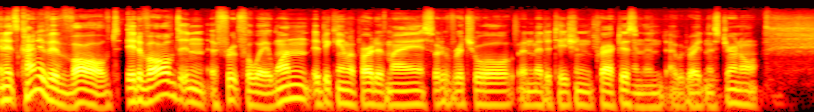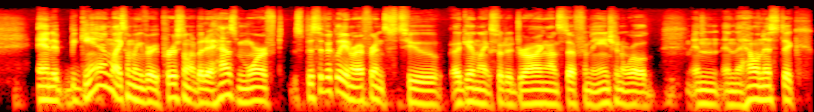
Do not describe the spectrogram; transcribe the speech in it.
And it's kind of evolved. It evolved in a fruitful way. One, it became a part of my sort of ritual and meditation practice, and then I would write in this journal. And it began like something very personal, but it has morphed specifically in reference to, again, like sort of drawing on stuff from the ancient world. In in the Hellenistic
